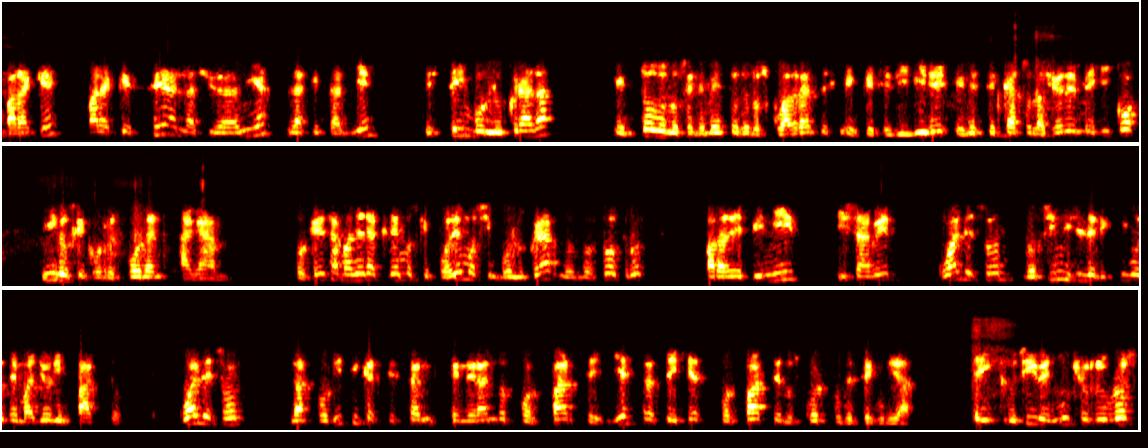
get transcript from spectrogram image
¿Para qué? Para que sea la ciudadanía la que también esté involucrada en todos los elementos de los cuadrantes en que se divide, en este caso, la Ciudad de México y los que correspondan a GAM. Porque de esa manera creemos que podemos involucrarnos nosotros para definir y saber cuáles son los índices delictivos de mayor impacto, cuáles son las políticas que están generando por parte y estrategias por parte de los cuerpos de seguridad. E inclusive en muchos rubros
